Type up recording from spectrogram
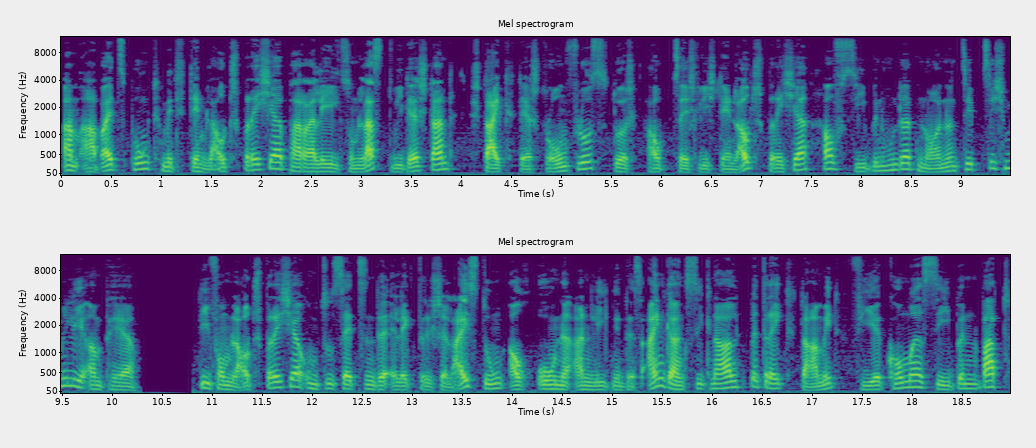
Am Arbeitspunkt mit dem Lautsprecher parallel zum Lastwiderstand steigt der Stromfluss durch hauptsächlich den Lautsprecher auf 779mA die vom Lautsprecher umzusetzende elektrische Leistung auch ohne anliegendes Eingangssignal beträgt damit 4,7W.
